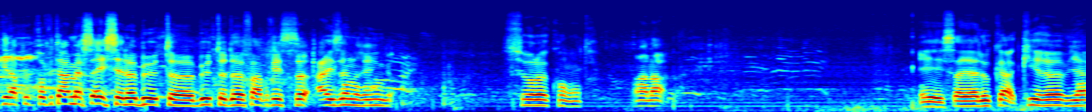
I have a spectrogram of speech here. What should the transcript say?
qui n'a pu profiter à Marseille. C'est le but, euh, but de Fabrice Eisenring sur le contre. Voilà. Et Sayaluka qui revient.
